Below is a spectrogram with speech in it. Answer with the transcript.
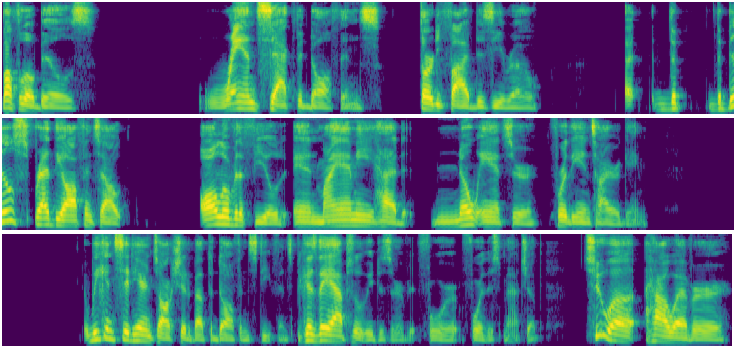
Buffalo Bills ransack the Dolphins 35 to 0. Uh, the the Bills spread the offense out all over the field and Miami had no answer for the entire game. We can sit here and talk shit about the Dolphins defense because they absolutely deserve it for for this matchup. Tua, however,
